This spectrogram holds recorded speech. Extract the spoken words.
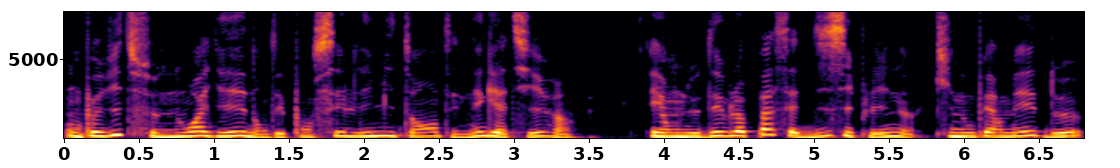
on peut vite se noyer dans des pensées limitantes et négatives, et on ne développe pas cette discipline qui nous permet de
